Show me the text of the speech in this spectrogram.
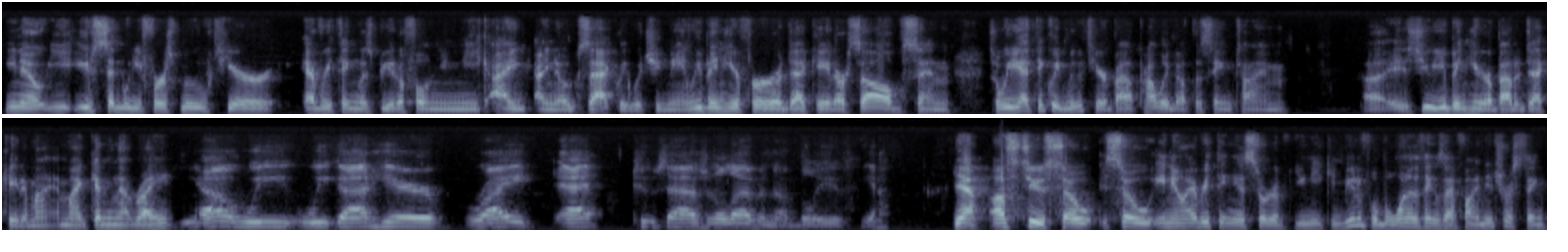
you know, you, you, said when you first moved here, everything was beautiful and unique. I, I know exactly what you mean. We've been here for a decade ourselves, and so we I think we moved here about probably about the same time uh, as you. You've been here about a decade. Am I am I getting that right? Yeah, we we got here right at 2011, I believe. Yeah. Yeah, us too. So, so you know, everything is sort of unique and beautiful. But one of the things I find interesting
